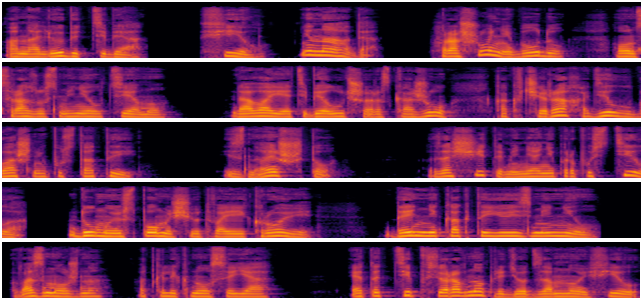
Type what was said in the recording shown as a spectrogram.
Она любит тебя. Фил, не надо. Хорошо, не буду. Он сразу сменил тему. Давай я тебе лучше расскажу, как вчера ходил в башню пустоты. И знаешь что? Защита меня не пропустила. Думаю, с помощью твоей крови Дэнни как-то ее изменил. Возможно, откликнулся я. Этот тип все равно придет за мной, Фил.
